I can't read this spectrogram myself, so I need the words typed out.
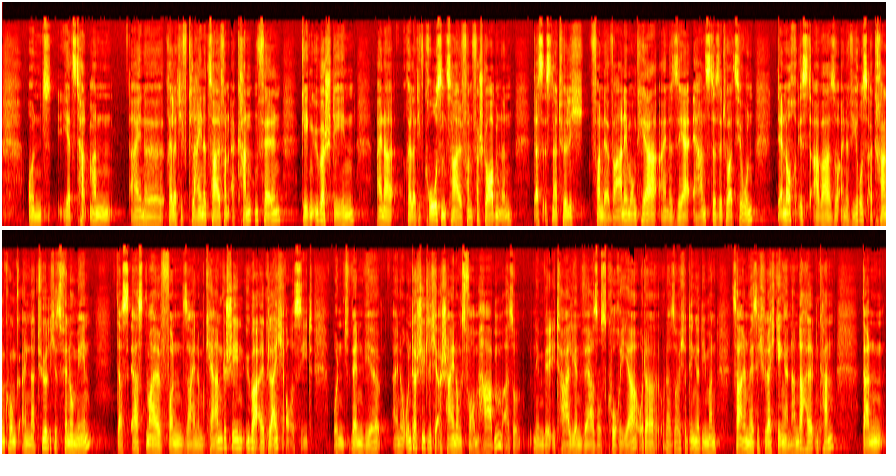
Und jetzt hat man eine relativ kleine Zahl von erkannten Fällen, gegenüberstehen einer relativ großen Zahl von Verstorbenen. Das ist natürlich von der Wahrnehmung her eine sehr ernste Situation. Dennoch ist aber so eine Viruserkrankung ein natürliches Phänomen, das erstmal von seinem Kerngeschehen überall gleich aussieht. Und wenn wir eine unterschiedliche Erscheinungsform haben, also nehmen wir Italien versus Korea oder, oder solche Dinge, die man zahlenmäßig vielleicht gegeneinander halten kann, dann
